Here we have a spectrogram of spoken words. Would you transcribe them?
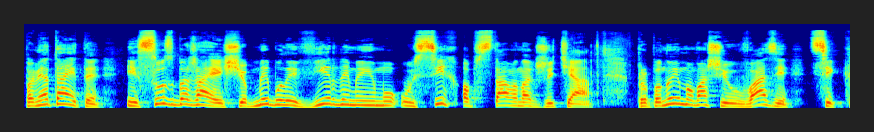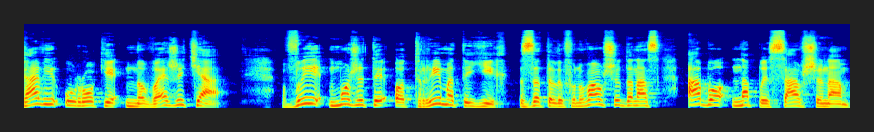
Пам'ятайте, Ісус бажає, щоб ми були вірними йому у всіх обставинах життя. Пропонуємо вашій увазі цікаві уроки нове життя. Ви можете отримати їх, зателефонувавши до нас або написавши нам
